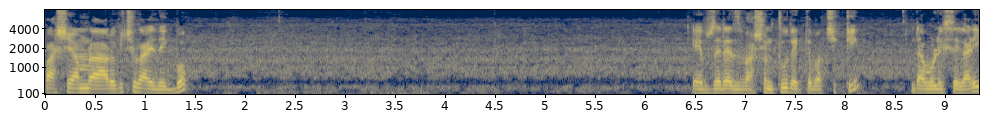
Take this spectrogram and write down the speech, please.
পাশে আমরা আরও কিছু গাড়ি দেখব। এফজেড ভার্সন টু দেখতে পাচ্ছি একটি। ডাবল এক্সের গাড়ি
